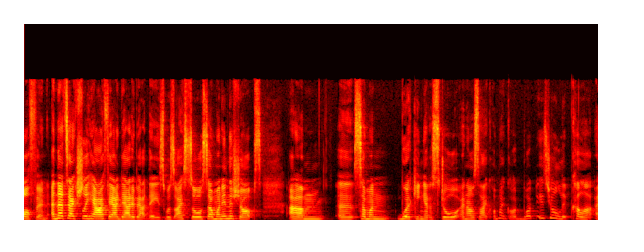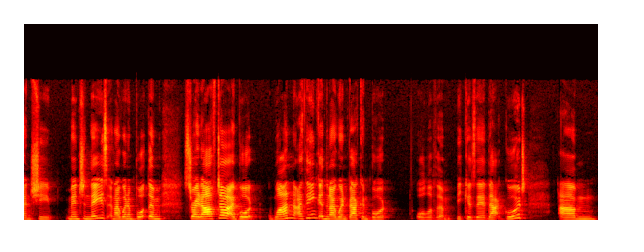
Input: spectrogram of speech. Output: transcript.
often. And that's actually how I found out about these was I saw someone in the shops, um, uh, someone working at a store and I was like, oh my God, what is your lip color? And she mentioned these and I went and bought them straight after. I bought one, I think, and then I went back and bought all of them because they're that good. Um,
